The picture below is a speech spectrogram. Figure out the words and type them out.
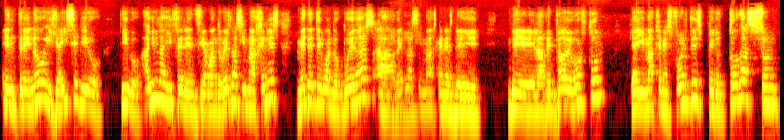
entrenó y ahí se vio. Digo, hay una diferencia. Cuando ves las imágenes, métete cuando puedas a ver las imágenes de- del atentado de Boston, que hay imágenes fuertes, pero todas son.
